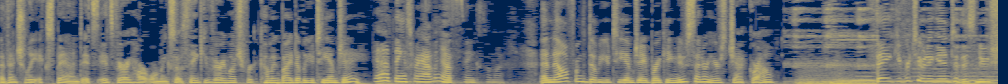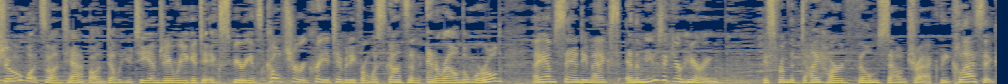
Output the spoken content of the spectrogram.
eventually expand. It's it's very heartwarming. So thank you very much for coming by WTMJ. Yeah, thanks for having us. Thanks so much. And now from the WTMJ Breaking News Center, here's Jack Grau. Thank you for tuning in to this new show, What's on Tap on WTMJ, where you get to experience culture and creativity from Wisconsin and around the world. I am Sandy Max, and the music you're hearing is from the Die Hard film soundtrack, the classic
